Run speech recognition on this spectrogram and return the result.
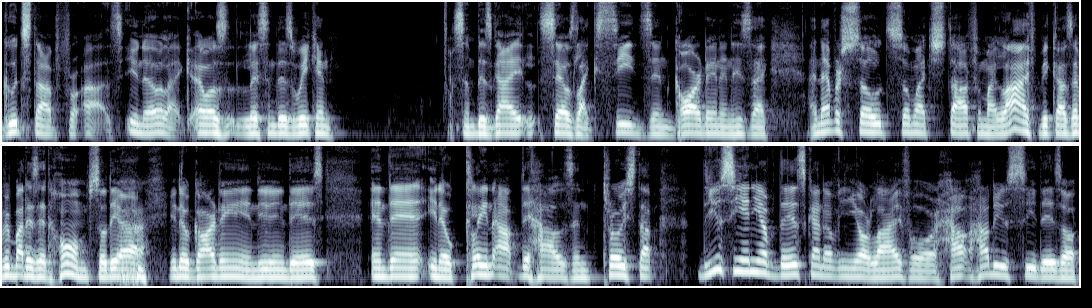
good stuff for us. You know, like I was listening this weekend. Some this guy sells like seeds and garden, and he's like, I never sowed so much stuff in my life because everybody's at home, so they are you know gardening and doing this, and then you know clean up the house and throw stuff. Do you see any of this kind of in your life, or how how do you see this, or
